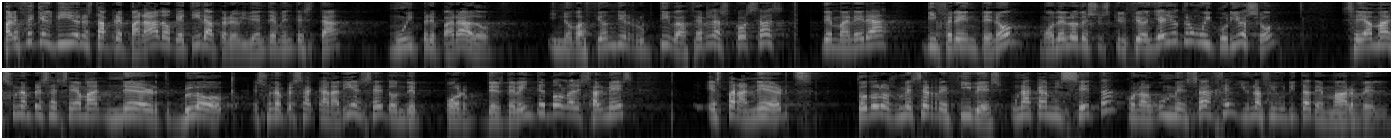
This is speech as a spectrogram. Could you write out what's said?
Parece que el vídeo no está preparado, que tira, pero evidentemente está muy preparado. Innovación disruptiva, hacer las cosas de manera diferente, ¿no? Modelo de suscripción. Y hay otro muy curioso, se llama, es una empresa que se llama NerdBlock, es una empresa canadiense donde por desde 20 dólares al mes es para nerds. Todos los meses recibes una camiseta con algún mensaje y una figurita de Marvel.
